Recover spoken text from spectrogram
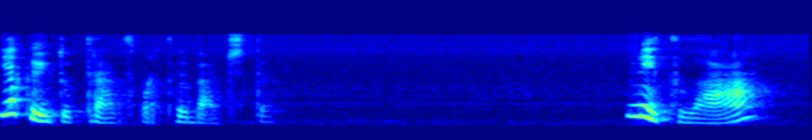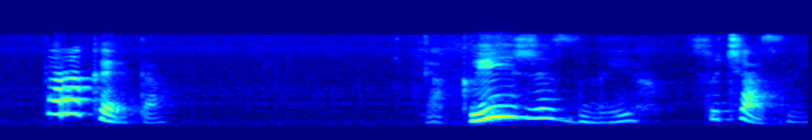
Який тут транспорт ви бачите? Мітла та ракета. Який же з них сучасний?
